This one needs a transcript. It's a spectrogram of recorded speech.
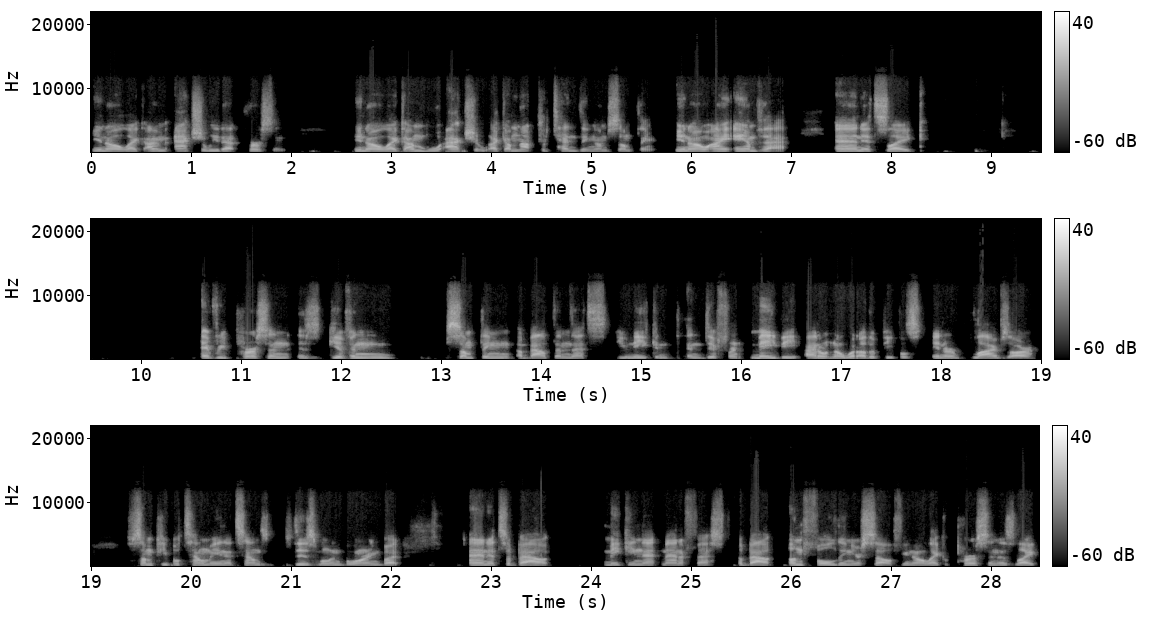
you know like i'm actually that person you know like i'm actually like i'm not pretending i'm something you know i am that. And it's like every person is given something about them that's unique and, and different. Maybe. I don't know what other people's inner lives are. Some people tell me, and it sounds dismal and boring, but, and it's about making that manifest, about unfolding yourself. You know, like a person is like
